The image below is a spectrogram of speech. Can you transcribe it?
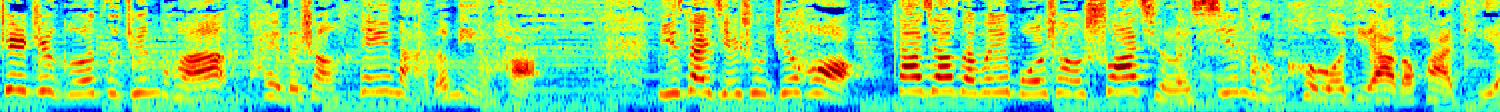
这支格子军团配得上黑马。的名号，比赛结束之后，大家在微博上刷起了心疼克罗地亚的话题。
